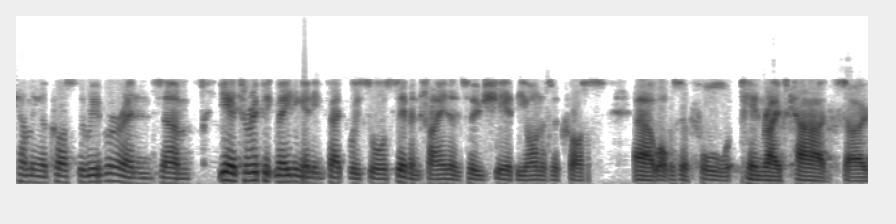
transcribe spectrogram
coming across the river, and um, yeah, terrific meeting. And in fact, we saw seven trainers who shared the honours across uh, what was a full 10 race card. So,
